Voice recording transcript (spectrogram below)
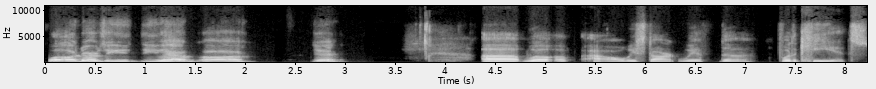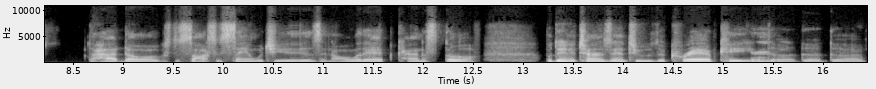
What hors d'oeuvres do you do you have? Uh, yeah. Uh, well, uh, I always start with the for the kids, the hot dogs, the sausage sandwiches, and all of that kind of stuff. But then it turns into the crab cake, the the the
